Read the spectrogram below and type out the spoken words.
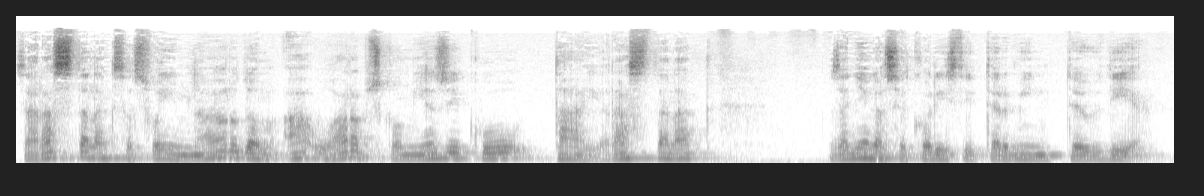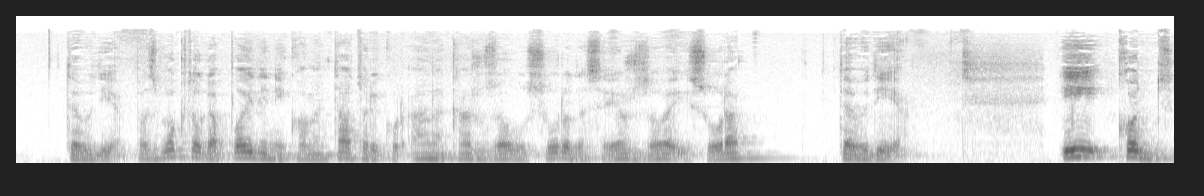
za rastanak sa svojim narodom, a u arapskom jeziku taj rastanak, za njega se koristi termin tevdija. Tevdija. Pa zbog toga pojedini komentatori Kur'ana kažu za ovu suru da se još zove i sura Tevdija. I kod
